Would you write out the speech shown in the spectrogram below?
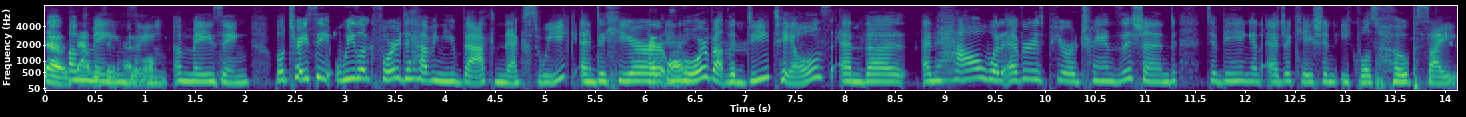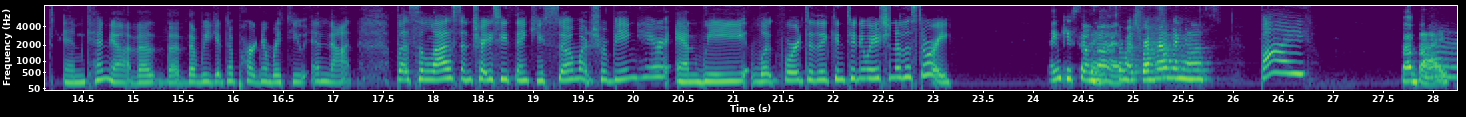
So that was incredible. Amazing. Amazing. Well, Tracy, we look forward to having you back next week and to hear Okay. more about the details and the and how whatever is pure transitioned to being an education equals hope site in Kenya. That, that that we get to partner with you in that. But Celeste and Tracy, thank you so much for being here and we look forward to the continuation of the story. Thank you so Thanks much. so much for having us. Bye. Bye bye. Bye.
